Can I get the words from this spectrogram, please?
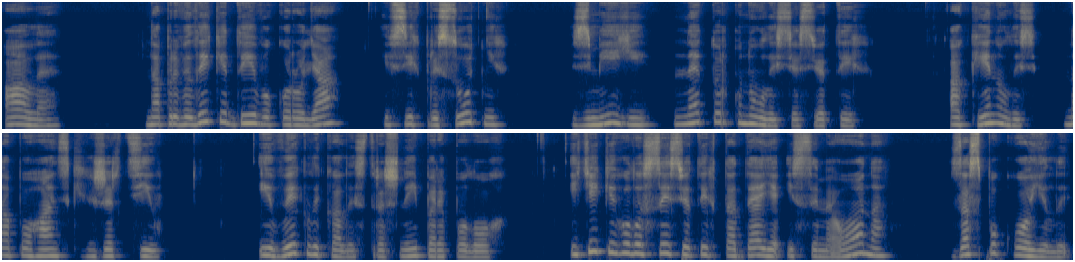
Але, на превелике диво короля і всіх присутніх, змії не торкнулися святих, а кинулись на поганських жерців і викликали страшний переполох. І тільки голоси святих Тадея і Симеона заспокоїли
